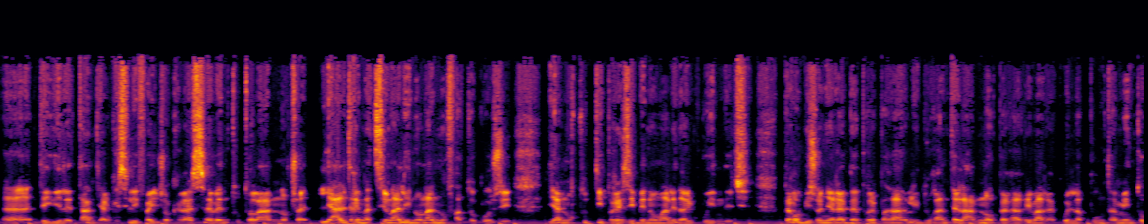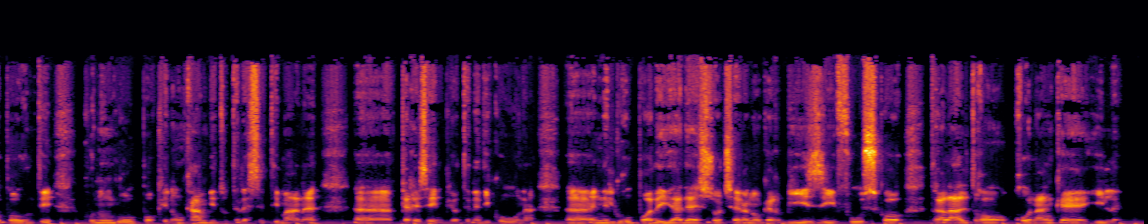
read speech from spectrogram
eh, dei dilettanti anche se li fai giocare al 7 tutto l'anno, cioè le altre nazionali non hanno fatto così, li hanno tutti presi bene o male dal 15, però bisognerebbe prepararli durante l'anno per arrivare a quell'appuntamento pronti con un gruppo che non cambi tutte le settimane, eh, per esempio, te ne dico una, eh, nel gruppo di adesso c'erano Garbisi, Fusco, tra l'altro con anche il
